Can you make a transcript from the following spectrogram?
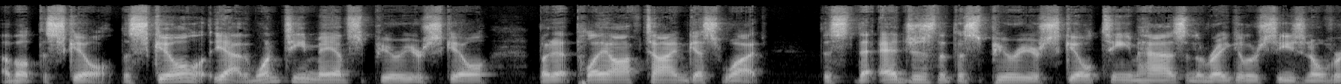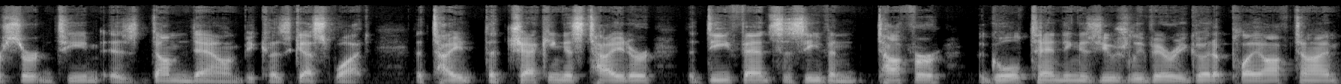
about the skill. The skill, yeah, one team may have superior skill, but at playoff time, guess what? The edges that the superior skill team has in the regular season over a certain team is dumbed down because guess what? The tight, the checking is tighter, the defense is even tougher. The goaltending is usually very good at playoff time,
